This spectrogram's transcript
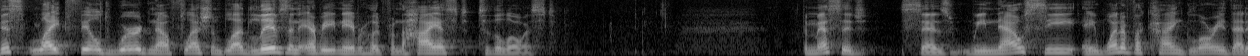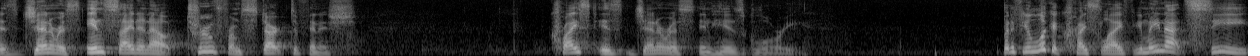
This light filled word, now flesh and blood, lives in every neighborhood from the highest to the lowest. The message says, We now see a one of a kind glory that is generous inside and out, true from start to finish. Christ is generous in his glory. But if you look at Christ's life, you may not see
